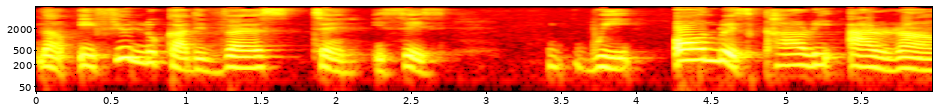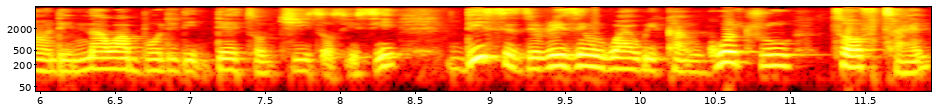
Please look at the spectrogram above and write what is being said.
Now, if you look at the verse 10, it says, We always carry around in our body the death of Jesus. You see, this is the reason why we can go through tough time,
